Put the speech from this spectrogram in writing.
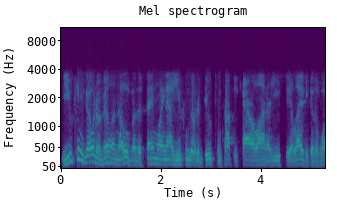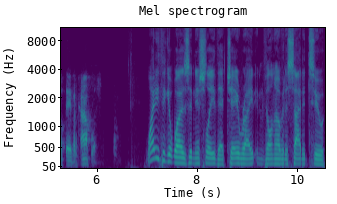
You can go to Villanova the same way now you can go to Duke, Kentucky, Carolina, or UCLA because of what they've accomplished. Why do you think it was initially that Jay Wright and Villanova decided to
